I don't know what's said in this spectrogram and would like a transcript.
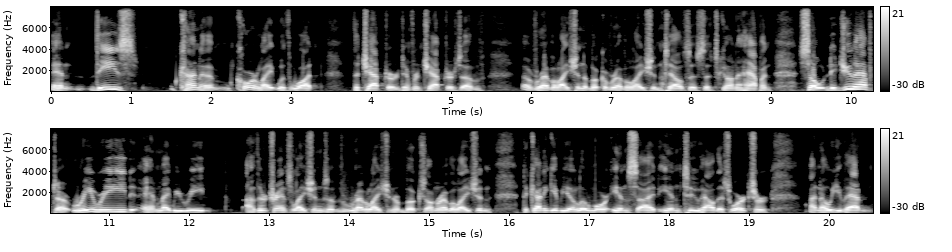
and these kind of correlate with what the chapter, different chapters of of Revelation, the book of Revelation tells us that's going to happen. So, did you have to reread and maybe read other translations of Revelation or books on Revelation to kind of give you a little more insight into how this works? Or I know you've had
